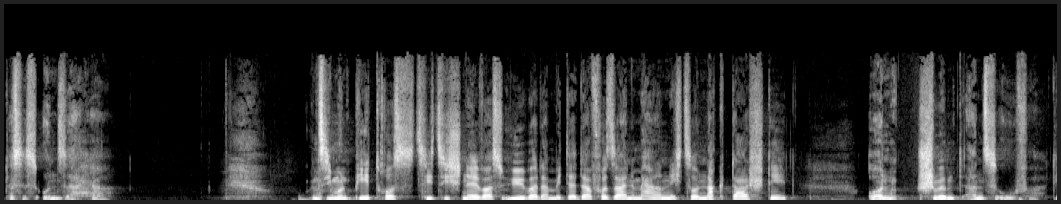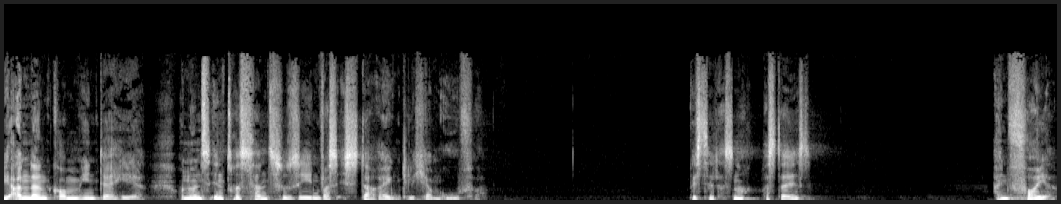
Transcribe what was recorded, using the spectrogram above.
das ist unser Herr. Und Simon Petrus zieht sich schnell was über, damit er da vor seinem Herrn nicht so nackt dasteht und schwimmt ans Ufer. Die anderen kommen hinterher. Und nun ist interessant zu sehen, was ist da eigentlich am Ufer? Wisst ihr das noch, was da ist? Ein Feuer.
